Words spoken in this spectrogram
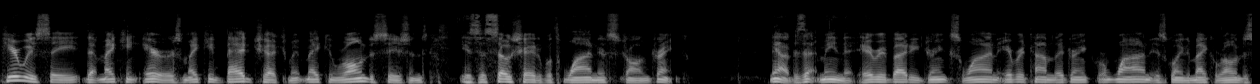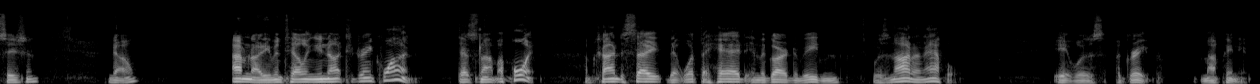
here we see that making errors, making bad judgment, making wrong decisions is associated with wine and strong drink. Now, does that mean that everybody drinks wine every time they drink wine is going to make a wrong decision? No. I'm not even telling you not to drink wine. That's not my point. I'm trying to say that what they had in the Garden of Eden was not an apple, it was a grape, my opinion.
